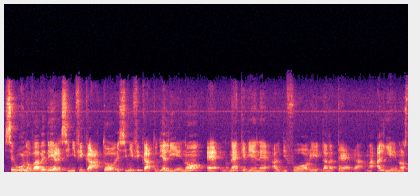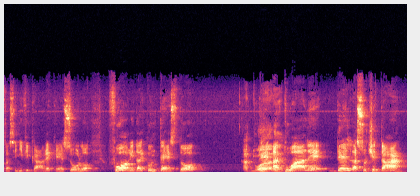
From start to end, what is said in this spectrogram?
se uno va a vedere il significato, il significato di alieno è, non è che viene al di fuori dalla terra, ma alieno sta a significare che è solo fuori dal contesto attuale, de- attuale della società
